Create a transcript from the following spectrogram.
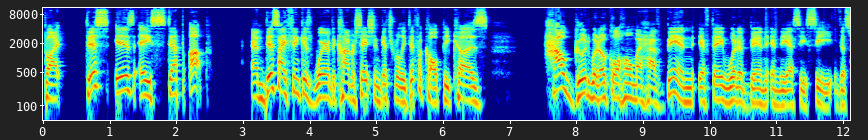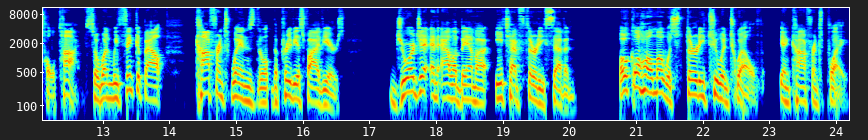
But this is a step up. And this, I think, is where the conversation gets really difficult because how good would Oklahoma have been if they would have been in the SEC this whole time? So when we think about conference wins the, the previous five years, Georgia and Alabama each have 37. Oklahoma was 32 and 12 in conference play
